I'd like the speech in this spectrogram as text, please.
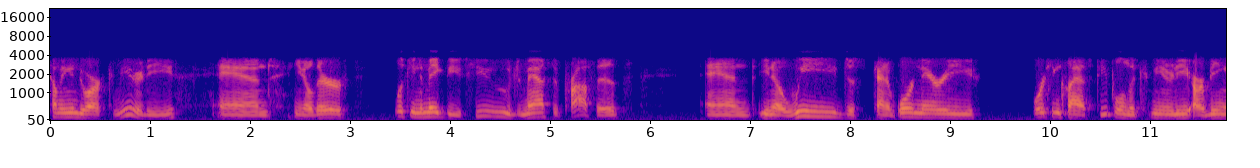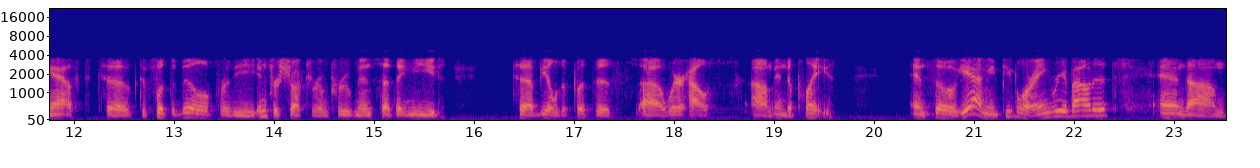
coming into our community and, you know, they're looking to make these huge, massive profits. And, you know, we just kind of ordinary working class people in the community are being asked to, to foot the bill for the infrastructure improvements that they need to be able to put this uh, warehouse um, into place. And so, yeah, I mean, people are angry about it, and um,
